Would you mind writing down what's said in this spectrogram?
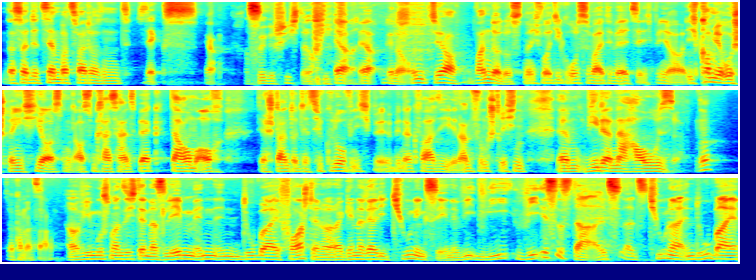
Das war Dezember 2006, ja. Krasse Geschichte auf jeden Ja, Fall. ja, genau. Und ja, Wanderlust. Ne? Ich wollte die große, weite Welt sehen. Ich bin ja, ich komme ja ursprünglich hier aus, dem- aus dem Kreis Heinsberg. Darum auch der Standort der Zirkulov. Und ich bin dann quasi in Anführungsstrichen ähm, wieder nach Hause. Ne? So kann man sagen. Aber wie muss man sich denn das Leben in, in Dubai vorstellen oder generell die Tuning-Szene? Wie, wie, wie ist es da als, als Tuner in Dubai?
